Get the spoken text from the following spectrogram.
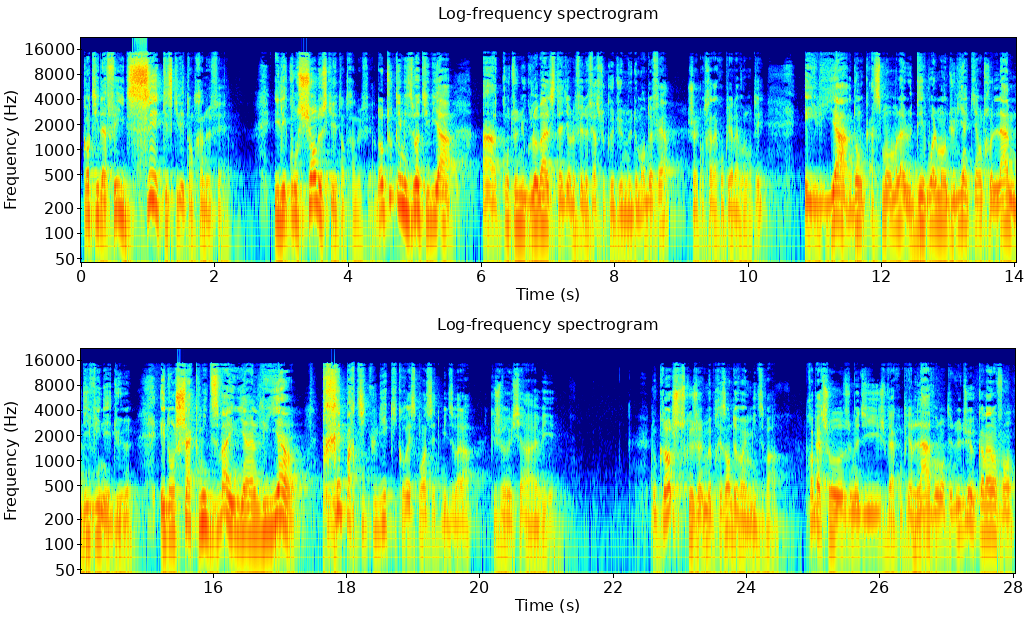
quand il a fait, il sait qu'est-ce qu'il est en train de faire. Il est conscient de ce qu'il est en train de faire. Dans toutes les mitzvot, il y a un contenu global, c'est-à-dire le fait de faire ce que Dieu me demande de faire. Je suis en train d'accomplir la volonté. Et il y a donc à ce moment-là le dévoilement du lien qui est entre l'âme divine et Dieu. Et dans chaque mitzvah, il y a un lien très particulier qui correspond à cette mitzvah-là que je vais réussir à réveiller. Donc lorsque je me présente devant une mitzvah, première chose, je me dis, je vais accomplir la volonté de Dieu comme un enfant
